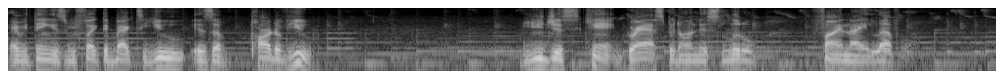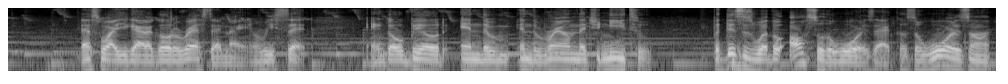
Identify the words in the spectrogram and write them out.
Everything is reflected back to you is a part of you. You just can't grasp it on this little finite level. That's why you gotta go to rest at night and reset and go build in the in the realm that you need to. But this is where the, also the war is at, because the war is on.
